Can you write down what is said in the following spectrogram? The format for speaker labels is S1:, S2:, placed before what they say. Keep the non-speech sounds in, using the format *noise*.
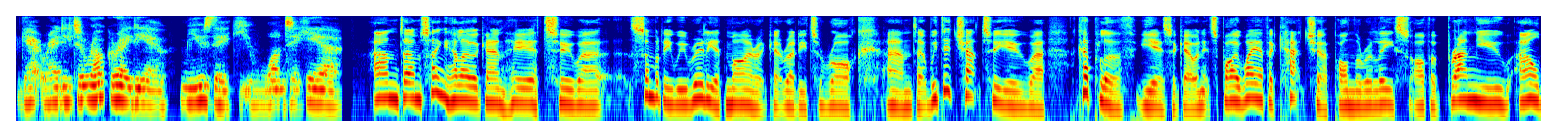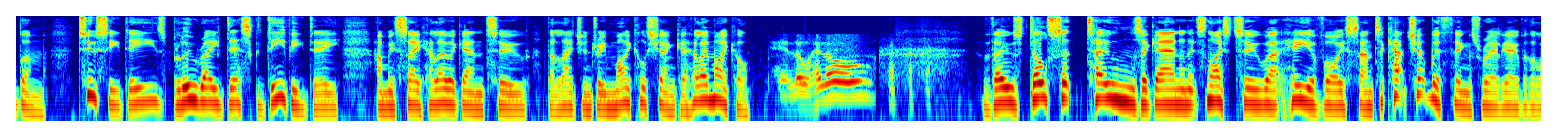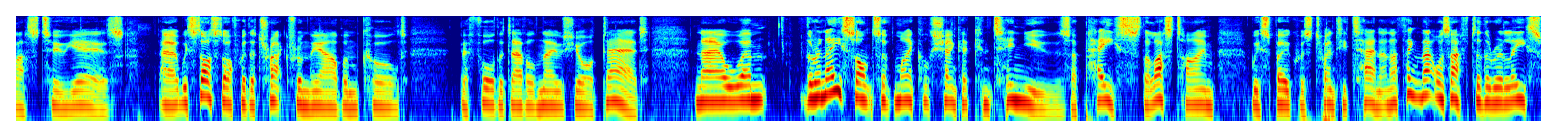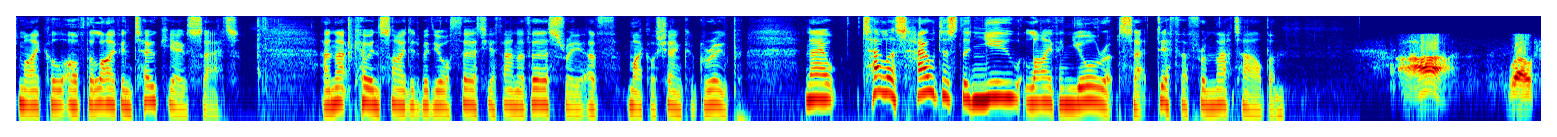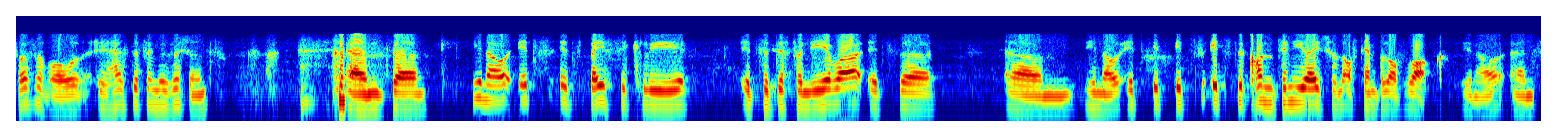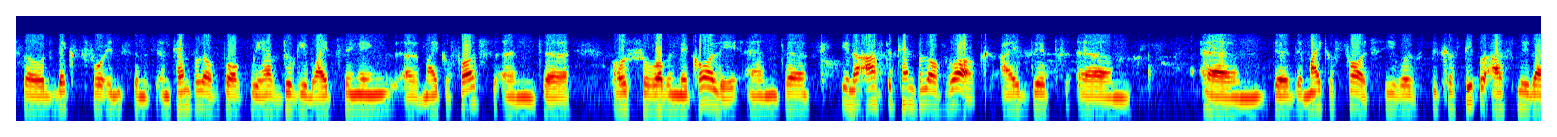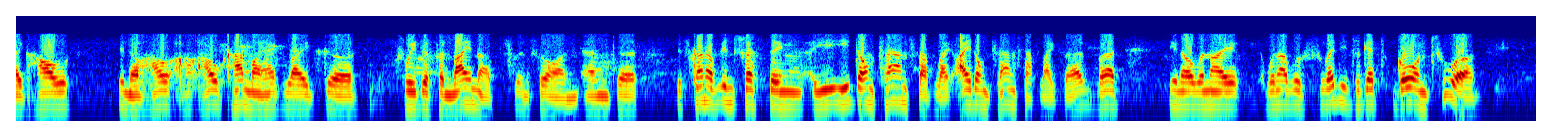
S1: Get ready to rock radio, music you want to hear.
S2: And I'm um, saying hello again here to uh, somebody we really admire at Get Ready to Rock. And uh, we did chat to you uh, a couple of years ago, and it's by way of a catch up on the release of a brand new album two CDs, Blu ray disc, DVD. And we say hello again to the legendary Michael Schenker. Hello, Michael.
S3: Hello, hello. *laughs*
S2: those dulcet tones again, and it's nice to uh, hear your voice and to catch up with things really over the last two years. Uh, we started off with a track from the album called Before the Devil Knows You're Dead. Now, um, the renaissance of Michael Schenker continues apace. The last time we spoke was 2010, and I think that was after the release, Michael, of the Live in Tokyo set. And that coincided with your 30th anniversary of Michael Schenker Group. Now, tell us how does the new Live in Europe set differ from that album?
S3: Ah, well, first of all, it has different musicians, *laughs* and um, you know, it's it's basically it's a different era. It's uh, um, you know, it, it it's it's the continuation of Temple of Rock, you know, and so next, for instance, in Temple of Rock we have Doogie White singing, uh, Michael Voss and uh, also Robin McAuley. And uh, you know, after Temple of Rock, I did um, um, the the Michael Voss. He was because people ask me like how, you know, how how come I have like uh, three different lineups and so on. And uh, it's kind of interesting. You, you don't plan stuff like I don't plan stuff like that. But you know, when I when I was ready to get go on tour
